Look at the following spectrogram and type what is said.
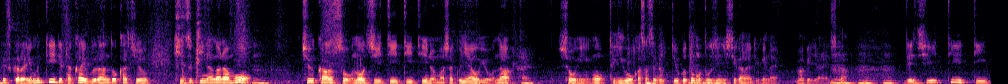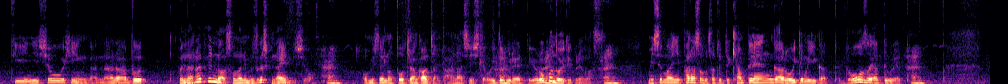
ですから MT で高いブランド価値を築きながらもうん中間層の GTTT の魔尺に合うようなはい。商品を適合化させるっていうことも同時にしていかないといけないわけじゃないですか。で GTTT に商品が並ぶこれ並べるのはそんなに難しくないんですよ。はい。お店の父ちゃん母ちゃんと話して置いてくれって喜んで置いてくれます、はい。店前にパラソル立ててキャンペーンガール置いてもいいかってどうぞやってくれって。はい。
